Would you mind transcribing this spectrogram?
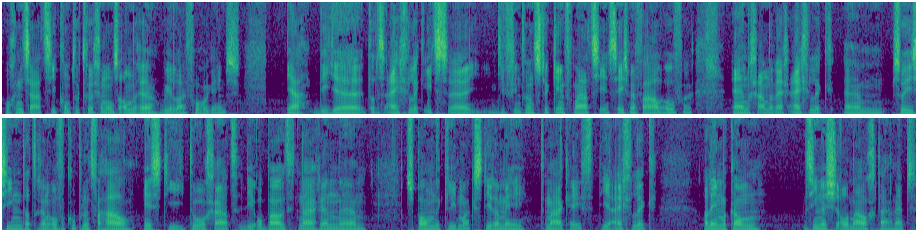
organisatie komt ook terug in onze andere real-life horror games. Ja, die, eh, dat is eigenlijk iets, eh, je vindt er een stukje informatie en steeds meer verhaal over. En gaandeweg eigenlijk ehm, zul je zien dat er een overkoepelend verhaal is die doorgaat, die opbouwt naar een ehm, spannende climax die daarmee te maken heeft. Die je eigenlijk alleen maar kan zien als je het allemaal gedaan hebt.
